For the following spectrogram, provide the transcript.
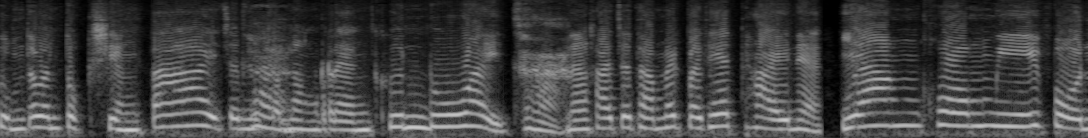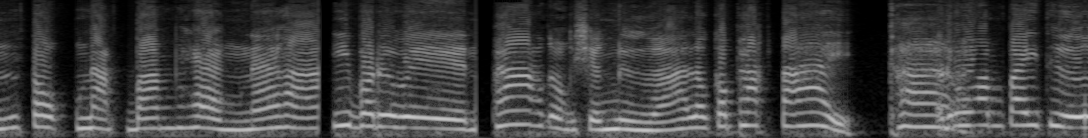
สุมตะวันตกเฉียงใต้จะมีค่ะ กำลังแรงขึ้นด้วยค่ะ นะคะ จะทำให้ประเทศไทยเนี่ยยังคงมีฝนตกหนักบางแห่งนะคะ ที่บริเวณภาคตะวันออกเฉียงเหนือแล้วก็ภาคใต้ ค่ะ รวมไปถึง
